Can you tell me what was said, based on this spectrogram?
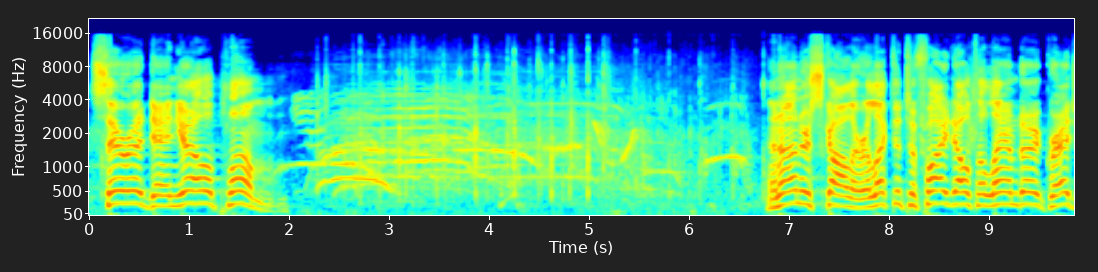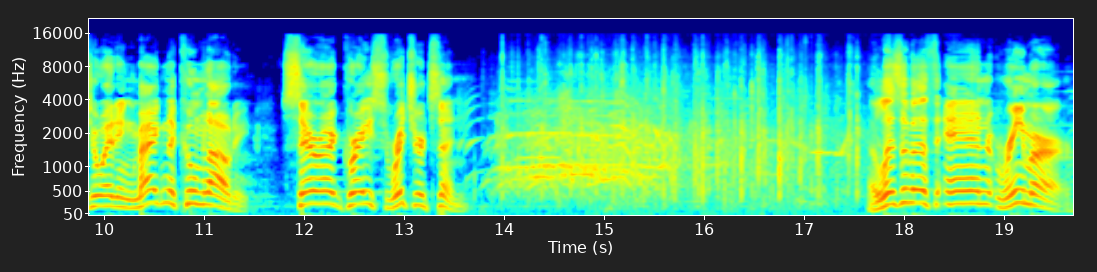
Sarah Danielle Plum. An honor scholar elected to Phi Delta Lambda, graduating magna cum laude, Sarah Grace Richardson. Elizabeth Ann Reamer.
